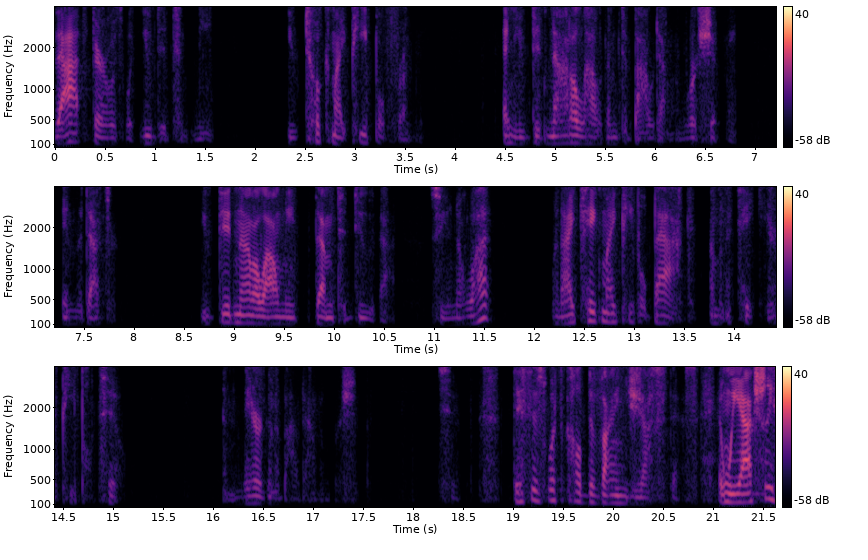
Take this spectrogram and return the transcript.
that, Pharaoh, is what you did to me. You took my people from me, and you did not allow them to bow down and worship me in the desert. You did not allow me them to do that. So you know what? When I take my people back, I'm going to take your people too. And they're going to bow down and worship too. this is what's called divine justice. And we actually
